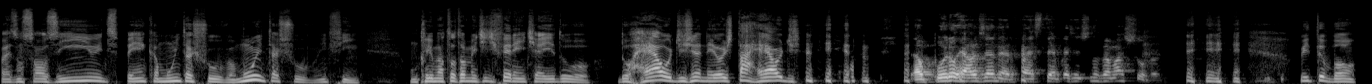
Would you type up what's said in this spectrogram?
faz um solzinho e despenca muita chuva, muita chuva, enfim. Um clima totalmente diferente aí do, do réu de janeiro. Hoje tá réu de janeiro. É o puro réu de janeiro. Faz tempo que a gente não vê uma chuva. Muito bom.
